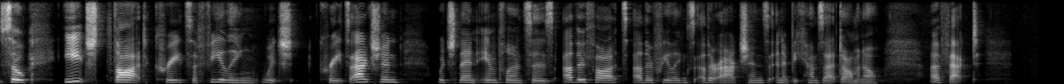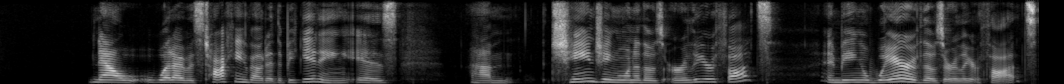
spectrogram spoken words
So each thought creates a feeling, which creates action, which then influences other thoughts, other feelings, other actions, and it becomes that domino effect. Now, what I was talking about at the beginning is um, changing one of those earlier thoughts and being aware of those earlier thoughts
